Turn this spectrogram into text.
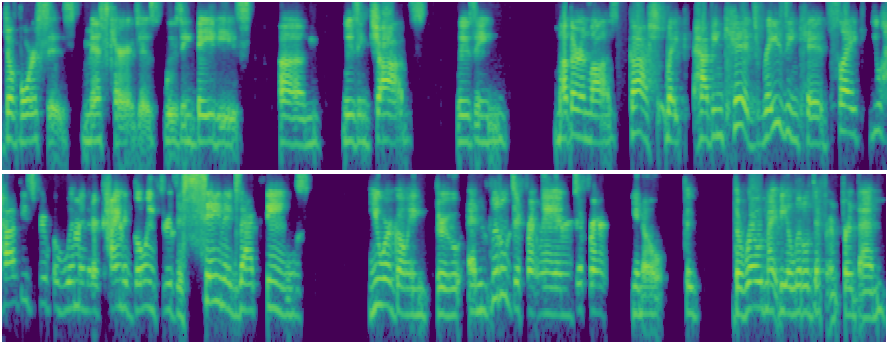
Divorces, miscarriages, losing babies, um, losing jobs, losing mother in laws. Gosh, like having kids, raising kids. Like you have these group of women that are kind of going through the same exact things you are going through and little differently and different, you know, the the road might be a little different for them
